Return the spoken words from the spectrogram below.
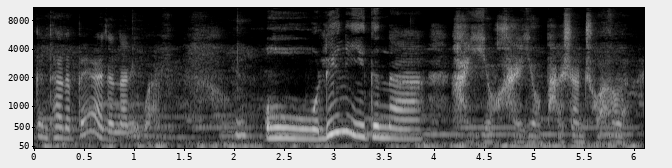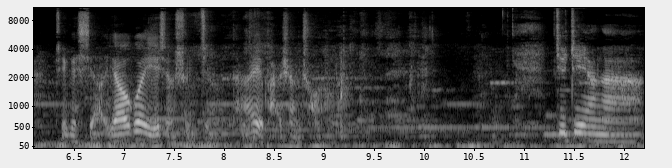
跟他的贝尔在那里玩。哦，另一个呢？还有还有，爬上床了。这个小妖怪也想睡觉，他也爬上床了。就这样啊，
